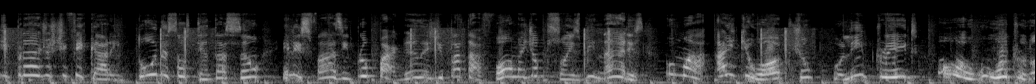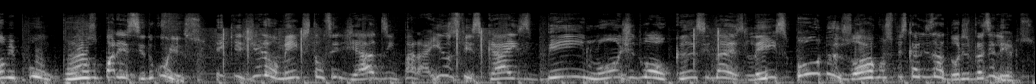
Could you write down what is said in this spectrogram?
E para justificarem toda essa ostentação, eles fazem propagandas de plataformas de opções binárias como a IQ Option, o Link Trade ou algum outro nome pomposo parecido com isso. E que geralmente estão sediados em paraísos fiscais bem longe do alcance das leis ou dos órgãos fiscalizadores brasileiros.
